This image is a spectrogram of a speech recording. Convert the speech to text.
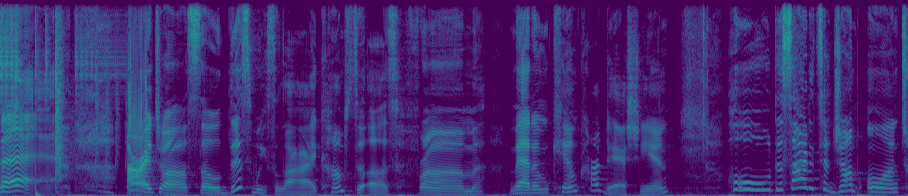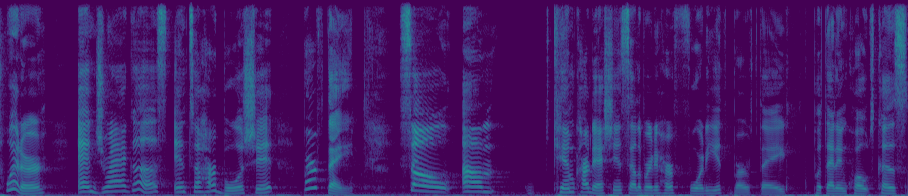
All right, y'all. So this week's lie comes to us from Madam Kim Kardashian, who decided to jump on Twitter and drag us into her bullshit birthday. So, um, Kim Kardashian celebrated her 40th birthday put that in quotes because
